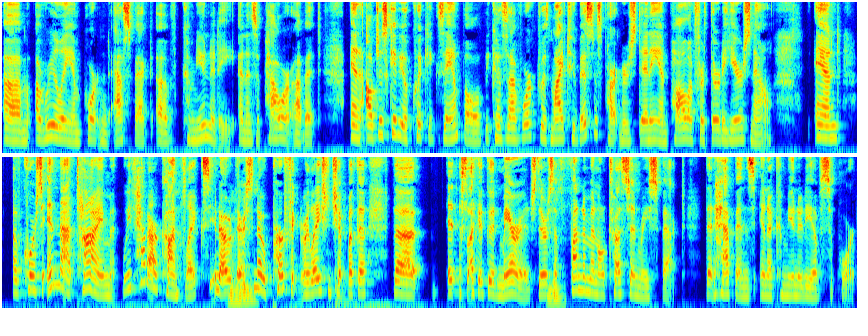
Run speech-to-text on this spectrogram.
um, a really important aspect of community and is a power of it. And I'll just give you a quick example because I've worked with my two business partners, Denny and Paula, for 30 years now. And of course, in that time, we've had our conflicts. You know, mm-hmm. there's no perfect relationship, but the, the, it's like a good marriage. There's mm-hmm. a fundamental trust and respect that happens in a community of support.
